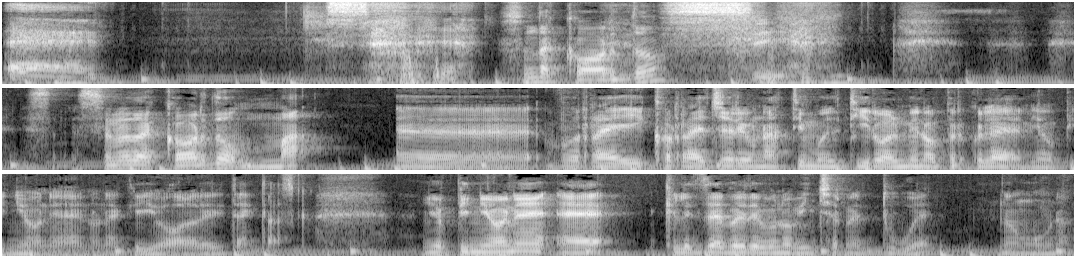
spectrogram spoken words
Eh... sono d'accordo. Sì. Sono d'accordo ma eh, vorrei correggere un attimo il tiro almeno per quella è la mia opinione eh, non è che io ho la verità in tasca. La mia opinione è che le zebre devono vincerne due non una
